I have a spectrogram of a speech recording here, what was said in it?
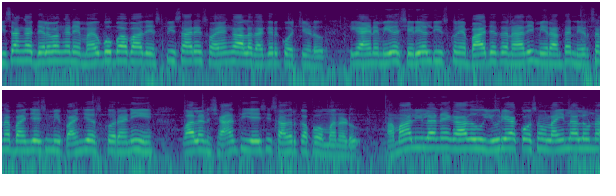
ఈ సంగతి తెలవంగానే మహబూబాబాద్ ఎస్పీ సారే స్వయంగా వాళ్ళ దగ్గరికి వచ్చిండు. ఇక ఆయన మీద చర్యలు తీసుకునే బాధ్యత నాది. మీరంతా నిరసన బంద్ చేసి మీ పని చేసుకోరని వాళ్ళని శాంతి చేసి సదురుకపోమన్నాడు. హమాలీలనే కాదు యూరియా కోసం లైన్లలో ఉన్న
